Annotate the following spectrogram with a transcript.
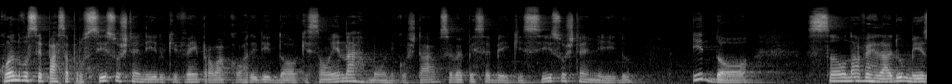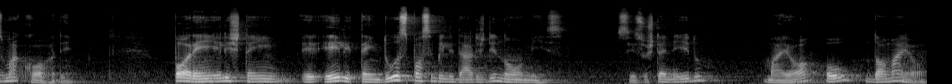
Quando você passa para o Si sustenido, que vem para o acorde de Dó, que são enarmônicos, tá? Você vai perceber que Si sustenido e Dó são, na verdade, o mesmo acorde. Porém, eles têm, ele tem duas possibilidades de nomes: Si sustenido maior ou Dó maior.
